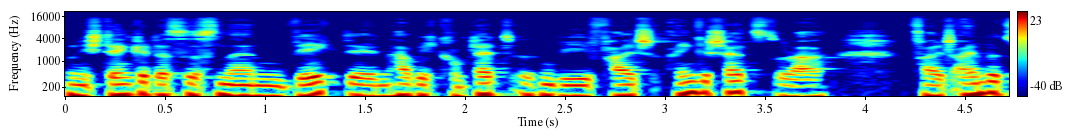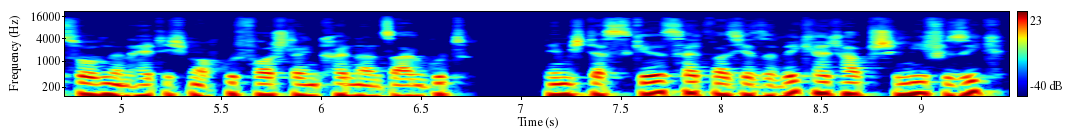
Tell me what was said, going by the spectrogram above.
und ich denke, das ist ein Weg, den habe ich komplett irgendwie falsch eingeschätzt oder falsch einbezogen, dann hätte ich mir auch gut vorstellen können, dann sagen, gut, nämlich das Skillset, was ich jetzt entwickelt habe, Chemie, Physik,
